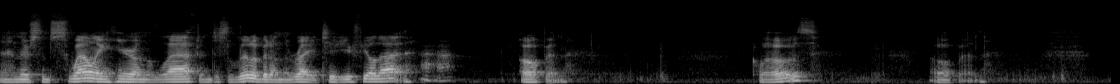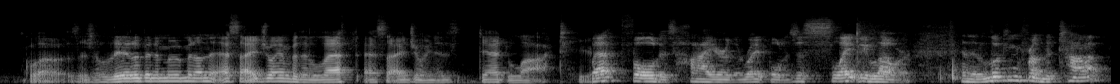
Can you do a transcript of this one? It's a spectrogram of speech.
And there's some swelling here on the left and just a little bit on the right too. Do you feel that? Uh huh. Open. Close. Open. Close. There's a little bit of movement on the SI joint, but the left SI joint is deadlocked here. Left fold is higher, the right fold is just slightly lower. And then looking from the top,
